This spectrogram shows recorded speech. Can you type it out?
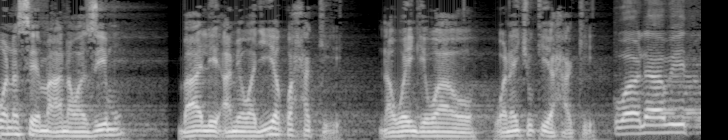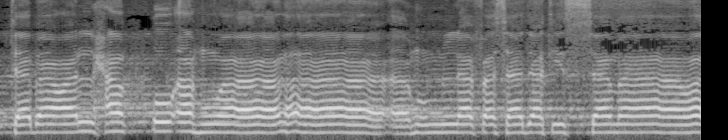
wanasema ana wazimu bali amewajia kwa haki na wengi wao wanaichukia haki. walaw ittabaa alhaq ahwaahum lafasadati as-samawati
